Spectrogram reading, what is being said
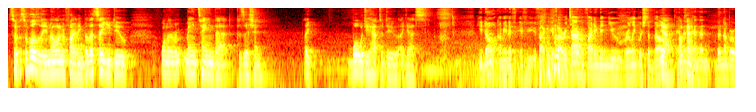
so supposedly you're no longer fighting, but let's say you do want to re- maintain that position, like. What would you have to do? I guess. You don't. I mean, if if, if I if I retire from fighting, then you relinquish the belt. Yeah, And okay. Then, and then the number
